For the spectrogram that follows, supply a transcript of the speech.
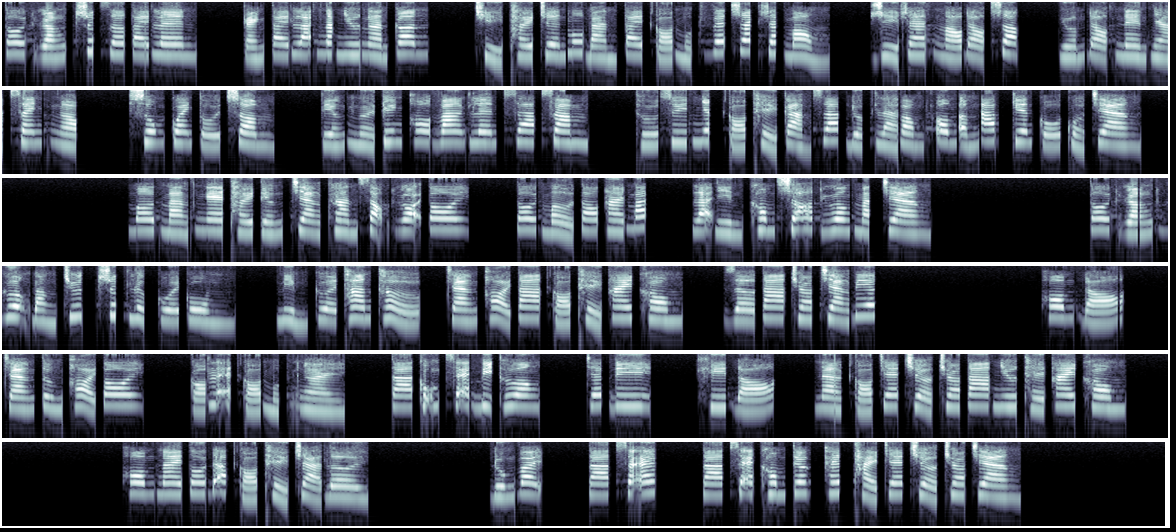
Tôi gắng sức giơ tay lên, cánh tay lại nặng như ngàn cân. Chỉ thấy trên mu bàn tay có một vết rách rất mỏng, rỉ ra máu đỏ sậm, nhuốm đỏ nền nhà xanh ngọc. Xung quanh tối sầm, tiếng người kinh hô vang lên xa xăm. Thứ duy nhất có thể cảm giác được là vòng ôm ấm áp kiên cố của chàng. Mơ màng nghe thấy tiếng chàng khàn giọng gọi tôi. Tôi mở to hai mắt, lại nhìn không rõ gương mặt chàng. Tôi gắng gượng bằng chút sức lực cuối cùng, mỉm cười than thở, chàng hỏi ta có thể hay không, giờ ta cho chàng biết. Hôm đó, chàng từng hỏi tôi, có lẽ có một ngày, ta cũng sẽ bị thương, chết đi. Khi đó, nàng có che chở cho ta như thế hay không? Hôm nay tôi đã có thể trả lời. Đúng vậy, ta sẽ, ta sẽ không tiếc hết thảy che chở cho chàng.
